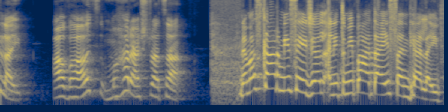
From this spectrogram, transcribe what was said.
लाईव्ह. आवाज महाराष्ट्राचा. नमस्कार मी सेजल आणि तुम्ही पाहताय संध्या लाईव्ह.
